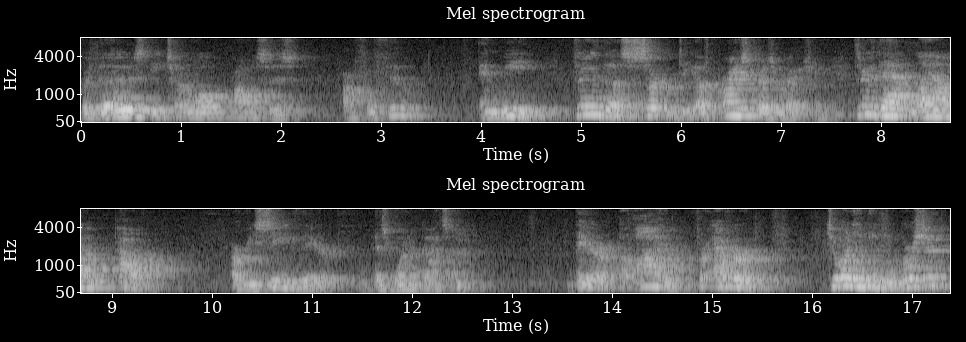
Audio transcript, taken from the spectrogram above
where those eternal promises are fulfilled. And we, through the certainty of Christ's resurrection, through that Lamb power, are received there as one of God's own. They are alive forever, joining in the worship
